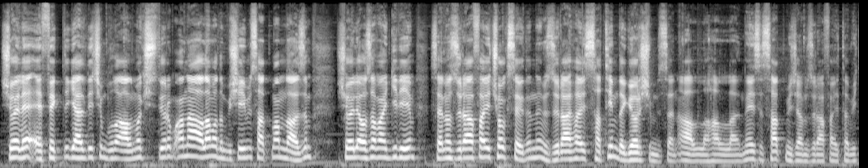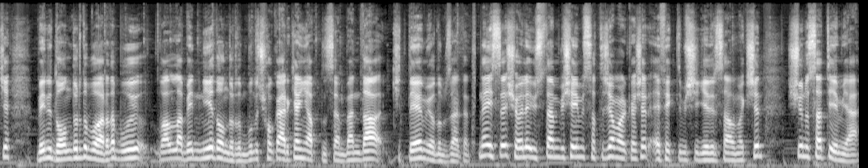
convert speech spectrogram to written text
Şöyle efekti geldiği için bunu almak istiyorum. Ana alamadım. Bir şeyimi satmam lazım. Şöyle o zaman gideyim. Sen o zürafayı çok sevdin değil mi? Zürafayı satayım da gör şimdi sen. Allah Allah. Neyse satmayacağım zürafayı tabii ki. Beni dondurdu bu arada. Bu valla beni niye dondurdun? Bunu çok erken yaptın sen. Ben daha kitleyemiyordum zaten. Neyse şöyle üstten bir şeyimi satacağım arkadaşlar. Efekti bir şey gelirse almak için. Şunu satayım ya.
